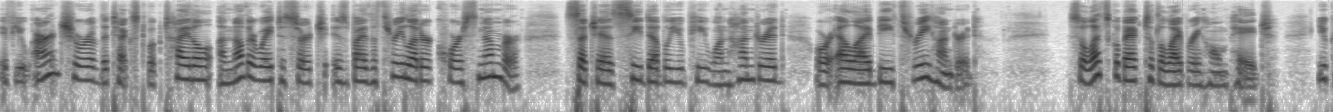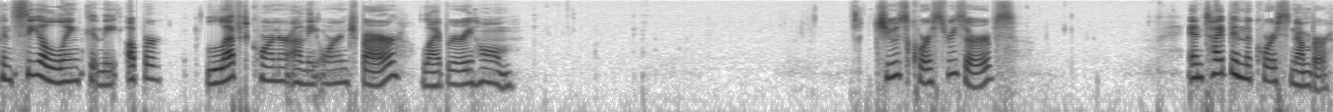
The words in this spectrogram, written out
If you aren't sure of the textbook title, another way to search is by the three-letter course number such as CWP 100 or LIB 300. So let's go back to the library homepage. You can see a link in the upper left corner on the orange bar, Library Home. Choose Course Reserves and type in the course number.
